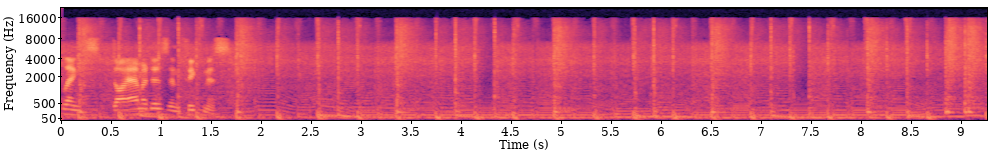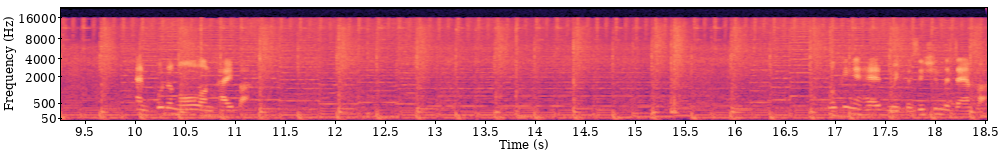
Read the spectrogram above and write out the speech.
Lengths, diameters and thickness. And put them all on paper. Looking ahead we position the damper.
